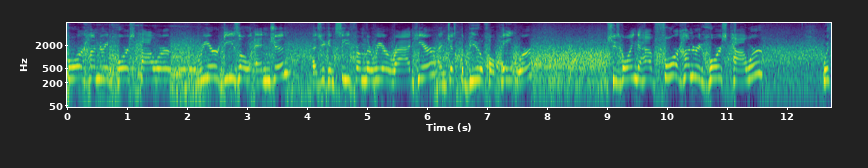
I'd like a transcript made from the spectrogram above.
400 horsepower rear diesel engine as you can see from the rear rad here and just the beautiful paintwork She's going to have 400 horsepower with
